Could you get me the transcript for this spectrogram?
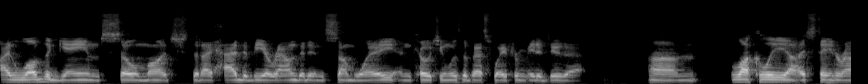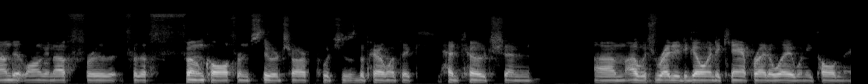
I love the game so much that I had to be around it in some way, and coaching was the best way for me to do that. Um, luckily, I stayed around it long enough for for the phone call from Stuart Sharp, which is the Paralympic head coach, and um, I was ready to go into camp right away when he called me.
